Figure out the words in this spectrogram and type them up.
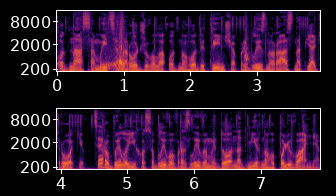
Одна самиця народжувала одного дитинча приблизно раз на 5 років. Це робило їх особливо вразливими до надмірного полювання.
